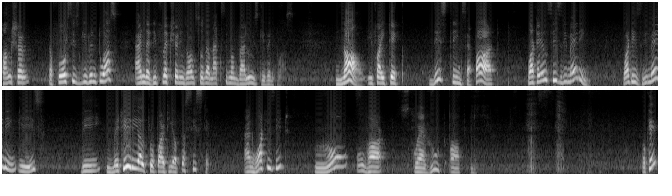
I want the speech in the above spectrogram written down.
Function, the force is given to us and the deflection is also the maximum value is given to us. Now, if I take these things apart, what else is remaining? What is remaining is the material property of the system and what is it? Rho over square root of E. Okay.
